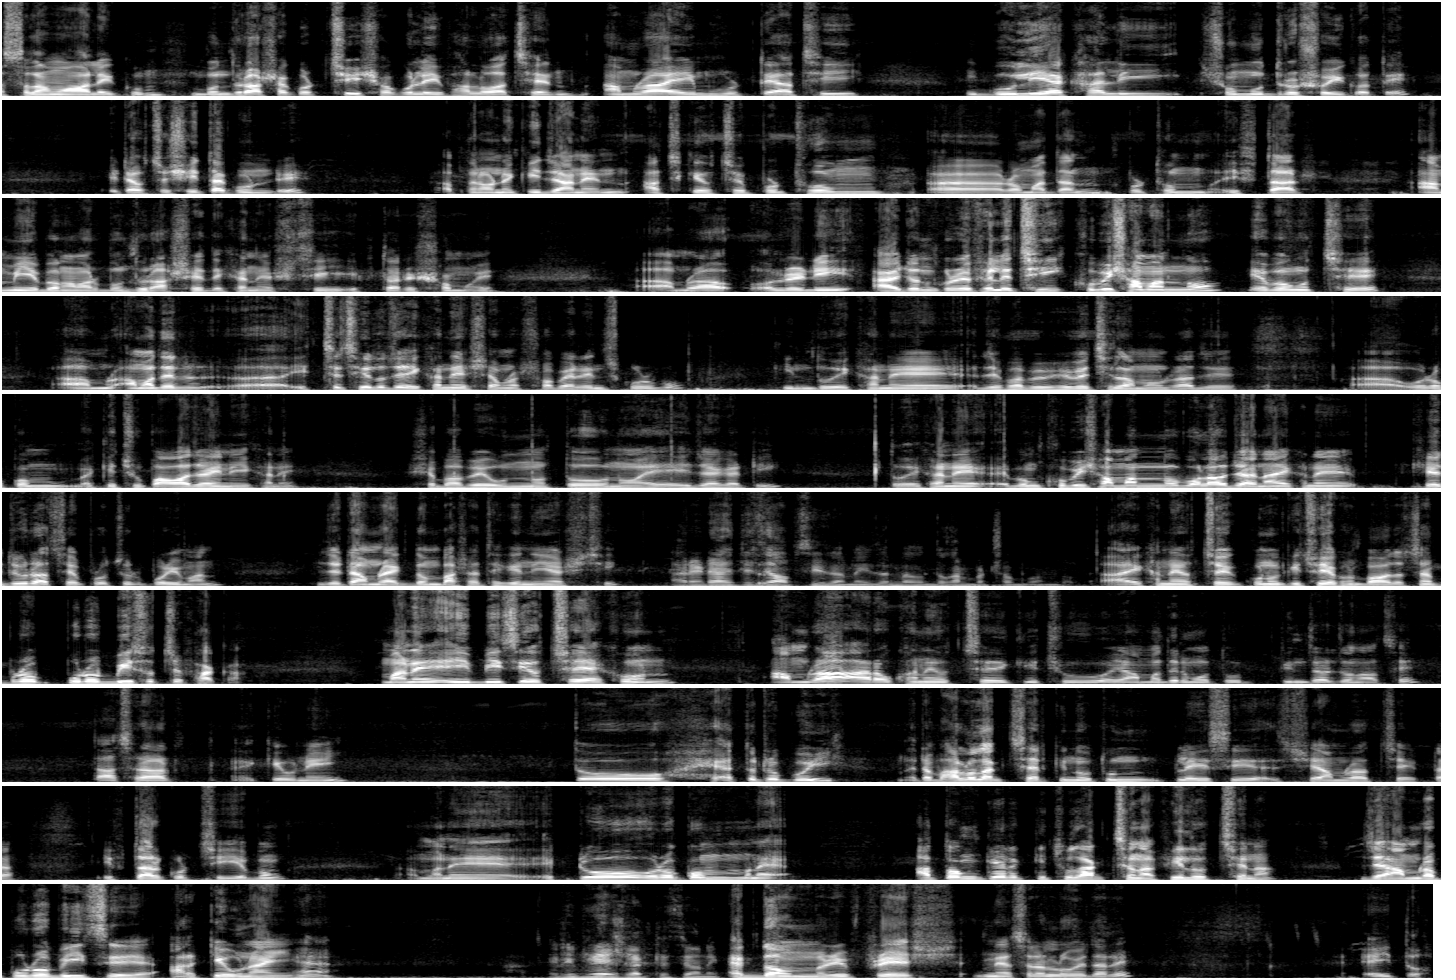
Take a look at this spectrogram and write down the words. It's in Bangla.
আসসালামু আলাইকুম। বন্ধুরা, আশা করছি সকলেই ভালো আছেন। আমরা এই মুহূর্তে আছি গুলিয়াখালী সমুদ্র সৈকতে। এটা হচ্ছে সীতাকুণ্ডে। আপনারা অনেকেই জানেন, আজকে হচ্ছে প্রথম রমাদান, প্রথম ইফতার। আমি এবং আমার বন্ধু রাশেদ এখানে এসেছি ইফতারের সময়। আমরা অলরেডি আয়োজন করে ফেলেছি, খুবই সামান্য এবং হচ্ছে আমাদের ইচ্ছে ছিল যে এখানে এসে আমরা সব অ্যারেঞ্জ করব। কিন্তু এখানে যেভাবে ভেবেছিলাম আমরা যে ওরকম কিছু পাওয়া যায়নি এখানে। সেভাবে উন্নত নয় এই জায়গাটি। তো এখানে এবং খুবই সামান্য বলাও যায় না এখানে খেজুর আছে প্রচুর পরিমাণ যেটা আমরা একদম বাসা থেকে নিয়ে আসছি। আর এটা হচ্ছে অফ সিজন এই জন্য দোকানপাট সব বন্ধ। আর এখানে হচ্ছে কোনো কিছুই এখন পাওয়া যাচ্ছে না পুরো পুরো বিচ হচ্ছে ফাঁকা। মানে এই বিচে হচ্ছে এখন আমরা আর ওখানে হচ্ছে কিছু আমাদের মতো তিন চারজন আছে তাছাড়া আর কেউ নেই। তো এতটুকুই। এটা ভালো লাগছে আর কি। নতুন প্লেসে এসে আমরা হচ্ছে একটা ইফতার করছি এবং মানে একটু ওরকম মানে আতঙ্কের কিছু লাগছে না ফিল হচ্ছে না যে আমরা পুরো বিচে আর কেউ নাই হ্যাঁ? রিফ্রেশ লাগতেছে অনেক। একদম রিফ্রেশ ন্যাচারাল ওয়েদারে এই তো।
